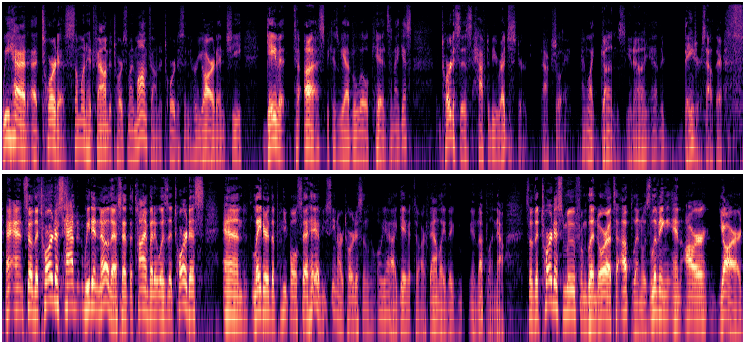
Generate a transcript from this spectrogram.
we had a tortoise. Someone had found a tortoise. My mom found a tortoise in her yard, and she gave it to us because we had the little kids. And I guess tortoises have to be registered, actually, kind of like guns, you know. Yeah, they're dangerous out there. And, and, so the tortoise had, we didn't know this at the time, but it was a tortoise. And later the people said, Hey, have you seen our tortoise? And, oh, yeah, I gave it to our family they, in Upland now. So the tortoise moved from Glendora to Upland, was living in our yard.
